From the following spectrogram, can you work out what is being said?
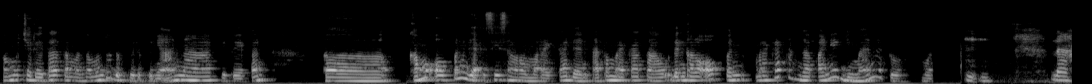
kamu cerita teman-teman tuh udah, udah punya anak gitu ya kan? Uh, kamu open nggak sih sama mereka dan atau mereka tahu? Dan kalau open mereka tanggapannya gimana tuh Mut? Nah,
